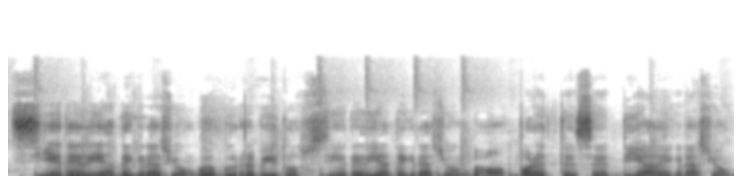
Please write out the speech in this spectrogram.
siete días de creación, vuelvo y repito, siete días de creación, vamos por el tercer día de creación.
